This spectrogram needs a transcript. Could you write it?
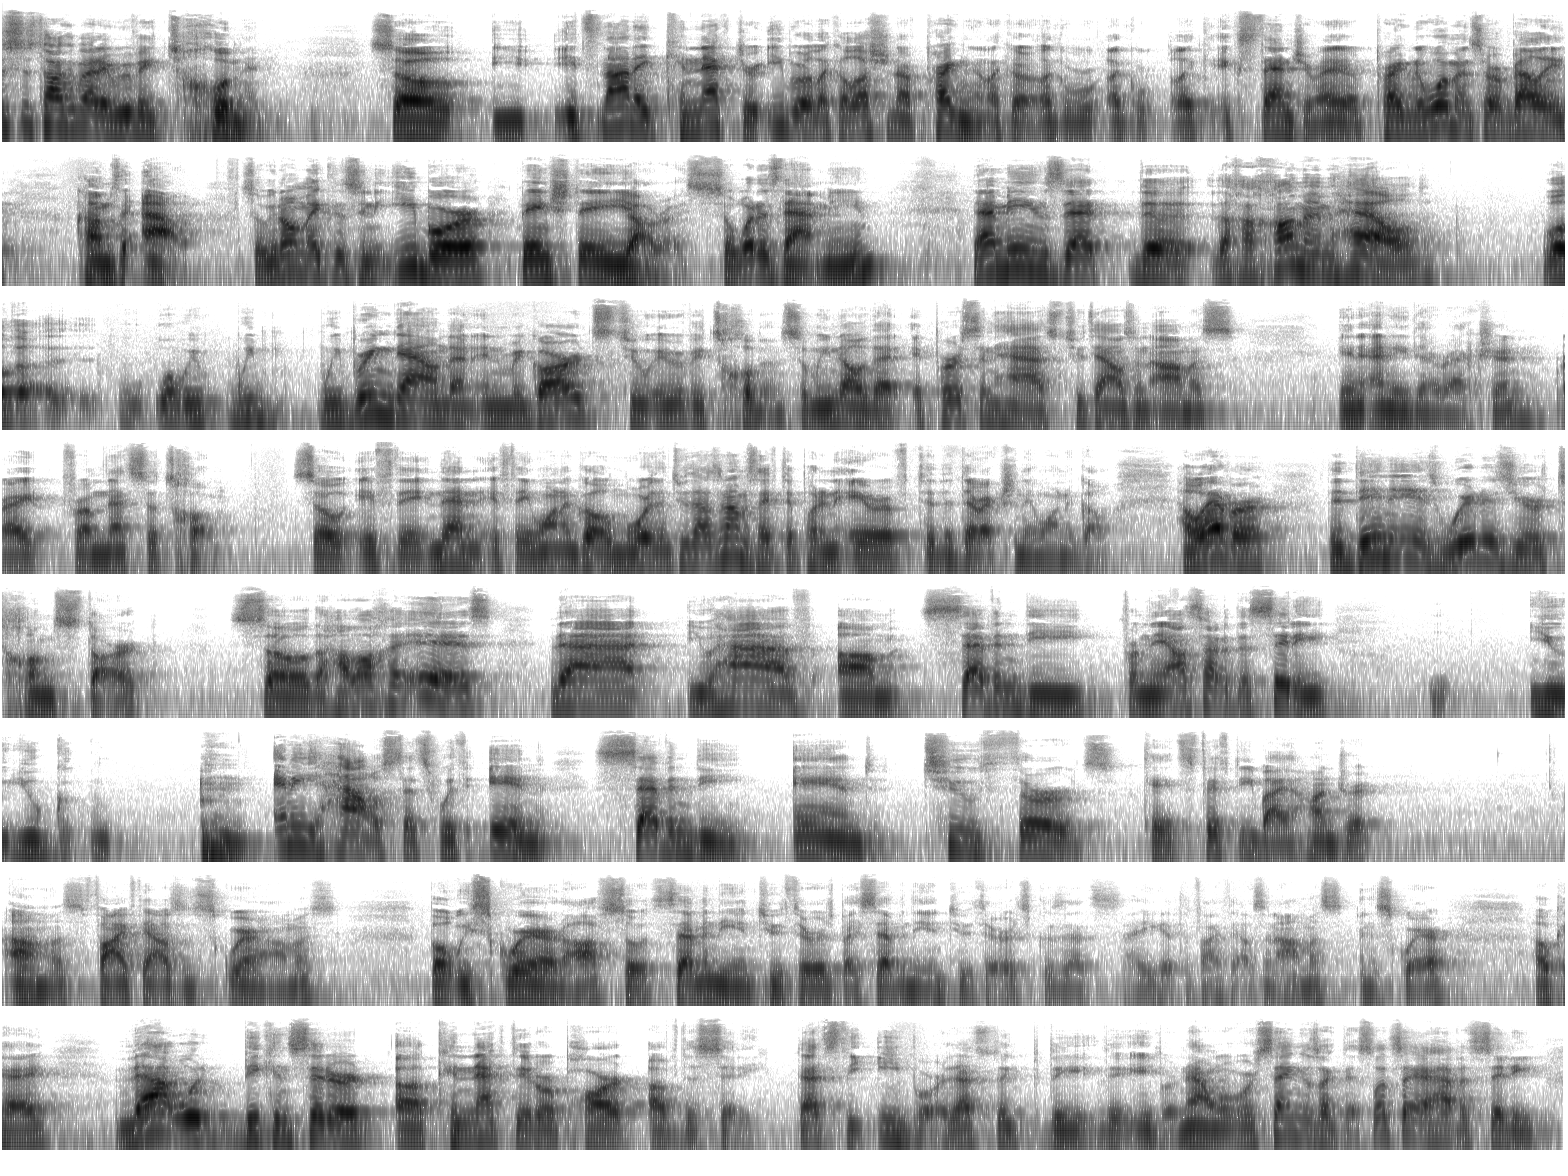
this is talking about a ruve tchumen. So it's not a connector, ibor like a lashon of pregnant, like a, like like, like extension, right? A pregnant woman, so her belly comes out. So we don't make this an ibor ben shtei yaros. So what does that mean? That means that the, the Chachamim held, well, the, what we, we, we bring down that in regards to Eruvit Tchumim, so we know that a person has 2,000 amas in any direction, right? From that's the Tchum. So if they then if they want to go more than 2,000 amas, they have to put an Erev to the direction they want to go. However, the din is, where does your Tchum start? So the halacha is that you have um, 70 from the outside of the city, you, you any house that's within 70 and two thirds, okay, it's 50 by 100 amas, 5,000 square amas, but we square it off, so it's 70 and two thirds by 70 and two thirds, because that's how you get the 5,000 amas in a square, okay? That would be considered uh, connected or part of the city. That's the Ebor, that's the, the, the Ebor. Now, what we're saying is like this let's say I have a city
